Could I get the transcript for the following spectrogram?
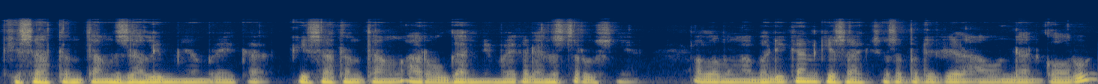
kisah tentang zalimnya mereka kisah tentang arogannya mereka dan seterusnya Allah mengabadikan kisah-kisah seperti Fir'aun dan Korun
